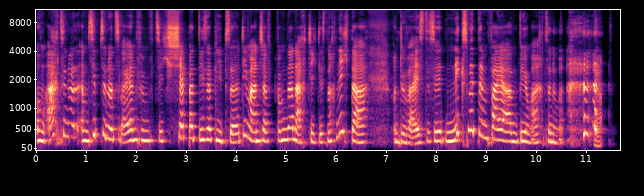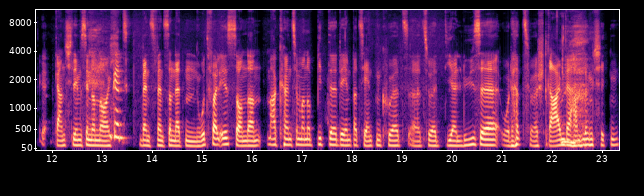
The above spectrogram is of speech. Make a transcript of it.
um 18 Uhr, um 17.52 Uhr scheppert dieser Piepser. Die Mannschaft von der Nachtschicht ist noch nicht da. Und du weißt, es wird nichts mit dem Feierabendbier um 18 Uhr. Ja. Ganz schlimm sind dann noch, wenn es dann nicht ein Notfall ist, sondern man könnte man noch bitte den Patienten kurz äh, zur Dialyse oder zur Strahlenbehandlung schicken.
